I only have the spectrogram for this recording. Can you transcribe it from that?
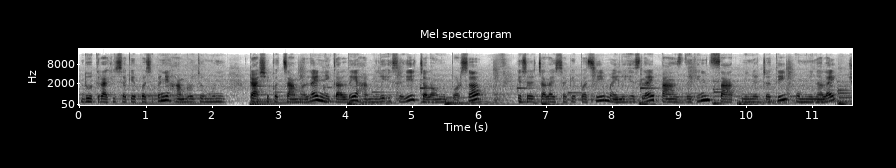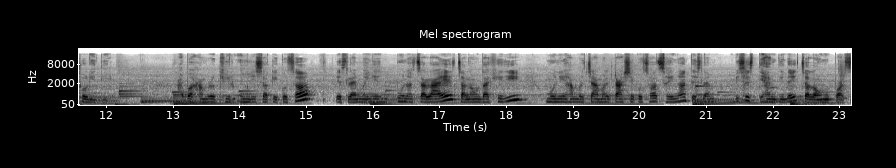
दुध राखिसकेपछि पनि हाम्रो त्यो मुनि टाँसेको चामललाई निकाल्दै हामीले यसरी चलाउनु पर्छ यसरी चलाइसकेपछि मैले यसलाई पाँचदेखि सात मिनट जति उम्लिनलाई छोडिदिएँ। अब हाम्रो खिर उम्लिसकेको छ। यसलाई मैले पुनः चलाएँ। चलाउँदाखेरि मुनि हाम्रो चामल टाँसेको छ छैन। त्यसलाई विशेष ध्यान दिँदै चलाउनु पर्छ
